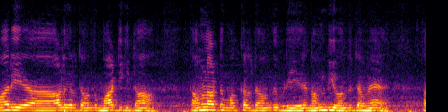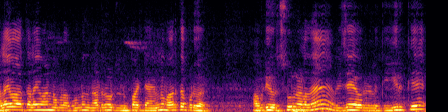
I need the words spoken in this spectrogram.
மாதிரி ஆளுகள்கிட்ட வந்து மாட்டிக்கிட்டோம் தமிழ்நாட்டு மக்கள்கிட்ட வந்து இப்படி நம்பி வந்துட்டோமே. தலைவா தலைவான்னு நம்மளை கொண்டு வந்து நடு ரோட்டில் நிப்பாட்டாங்கன்னு வருத்தப்படுவார். அப்படி ஒரு சூழ்நிலை தான் விஜய் அவர்களுக்கு இருக்குது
